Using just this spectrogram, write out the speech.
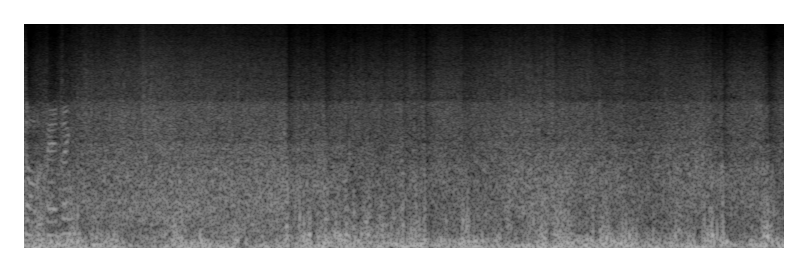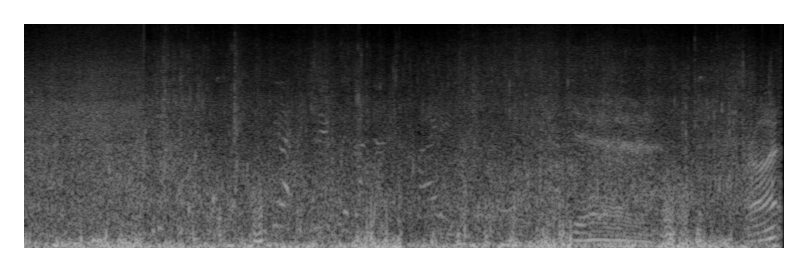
Stop paddling. Yeah. Right.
